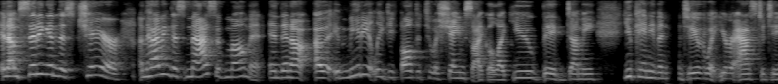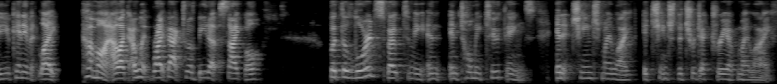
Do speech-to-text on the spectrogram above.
And I'm sitting in this chair. I'm having this massive moment. And then I, I, immediately defaulted to a shame cycle like, you big dummy, you can't even do what you're asked to do. You can't even, like, come on. I like, I went right back to a beat up cycle. But the Lord spoke to me and, and told me two things, and it changed my life. It changed the trajectory of my life.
